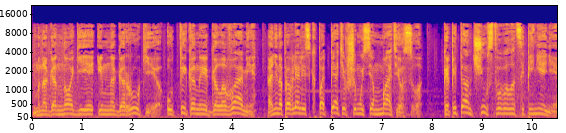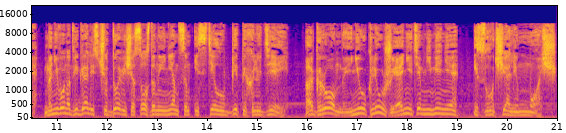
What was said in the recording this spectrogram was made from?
Многоногие и многорукие, утыканные головами, они направлялись к попятившемуся Матиосу. Капитан чувствовал оцепенение. На него надвигались чудовища, созданные немцем из тел убитых людей. Огромные, неуклюжие, они, тем не менее, излучали мощь.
